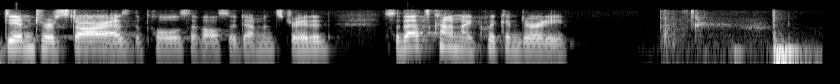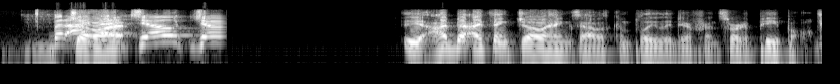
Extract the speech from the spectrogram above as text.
dimmed her star, as the polls have also demonstrated. So that's kind of my quick and dirty. But Joe, I, I Joe, Joe. Yeah, I bet. I think Joe hangs out with completely different sort of people.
